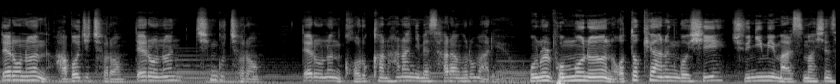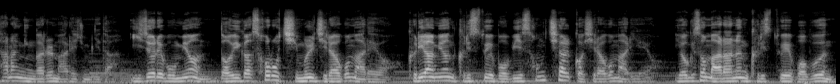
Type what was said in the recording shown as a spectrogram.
때로는 아버지처럼, 때로는 친구처럼, 때로는 거룩한 하나님의 사랑으로 말이에요. 오늘 본문은 어떻게 하는 것이 주님이 말씀하신 사랑인가를 말해줍니다. 2절에 보면 너희가 서로 짐을 지라고 말해요. 그리하면 그리스도의 법이 성취할 것이라고 말이에요. 여기서 말하는 그리스도의 법은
